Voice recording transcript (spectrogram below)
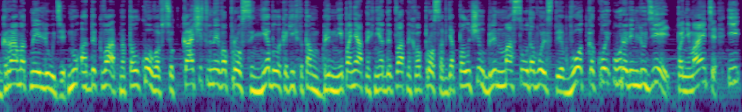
грамотные люди, ну адекватно, толково все, качественные вопросы, не было каких-то там, блин, непонятных, неадекватных вопросов. Я получил, блин, массу удовольствия. Вот какой уровень людей, понимаете? И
